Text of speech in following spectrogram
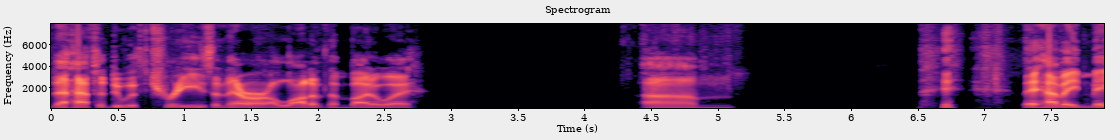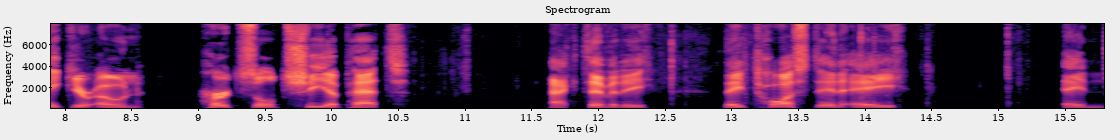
that have to do with trees, and there are a lot of them, by the way. Um, they have a make your own Herzl chia pet activity. They tossed in a an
